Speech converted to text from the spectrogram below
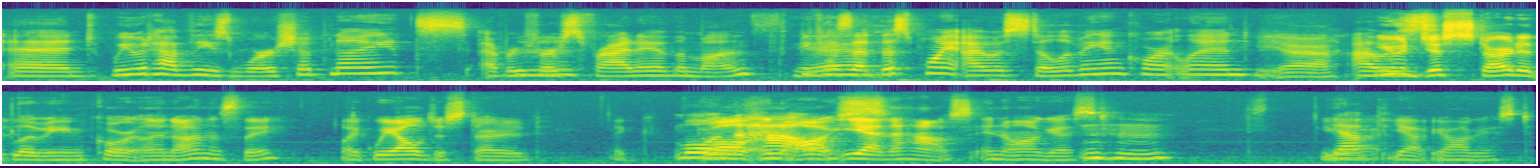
And we would have these worship nights every first Friday of the month because Mm-hmm. Yeah. at this point I was still living in Cortland. Yeah. I you was- had just started living in Cortland, honestly. Like we all just started. Like Well, in the Au- house. yeah, in the house in August. hmm Yeah, Yep. Yeah, yeah, August.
